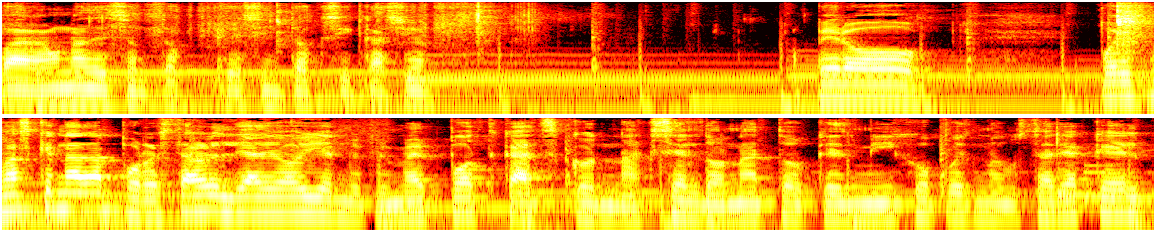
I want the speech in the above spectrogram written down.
para una desintoxicación. Pero pues más que nada por estar el día de hoy en mi primer podcast con Axel Donato que es mi hijo pues me gustaría que él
